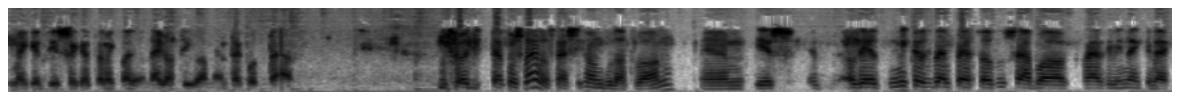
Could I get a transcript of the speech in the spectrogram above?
megjegyzéseket, amik nagyon negatívan mentek ott át. Úgyhogy, tehát most választási hangulat van, és azért miközben persze az USA-ba kvázi mindenkinek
